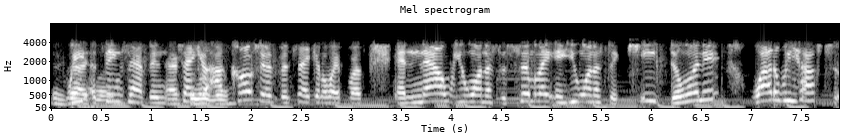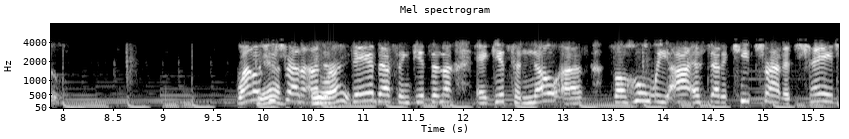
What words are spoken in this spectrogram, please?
We Exactly. things have been Absolutely. taken. Our culture has been taken away from us, and now you want us to assimilate, and you want us to keep doing it. Why do we have to? Why don't Yeah, you try to you're right. understand us and get to know and get to know us for who we are instead of keep trying to change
